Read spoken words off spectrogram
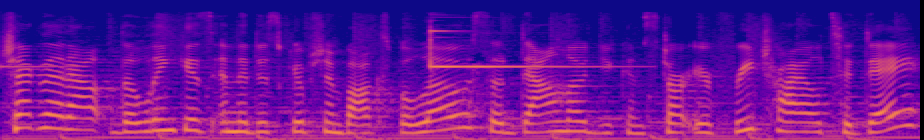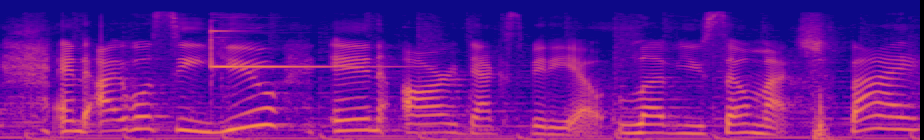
check that out. The link is in the description box below. So download, you can start your free trial today. And I will see you in our next video. Love you so much. Bye.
